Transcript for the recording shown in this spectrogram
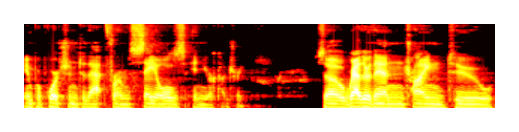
in proportion to that firm's sales in your country. So rather than trying to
